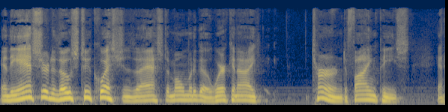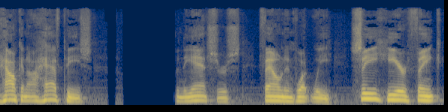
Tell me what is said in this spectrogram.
And the answer to those two questions that I asked a moment ago where can I turn to find peace, and how can I have peace? And the answers found in what we see, hear, think,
